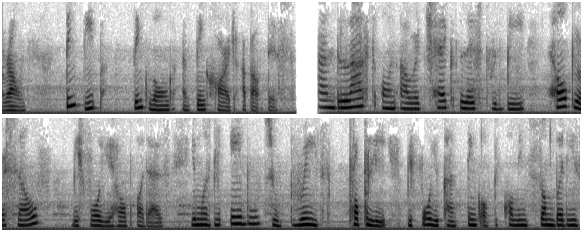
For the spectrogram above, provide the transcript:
around? Think deep, think long, and think hard about this. And the last on our checklist would be help yourself before you help others. You must be able to breathe properly before you can think of becoming somebody's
